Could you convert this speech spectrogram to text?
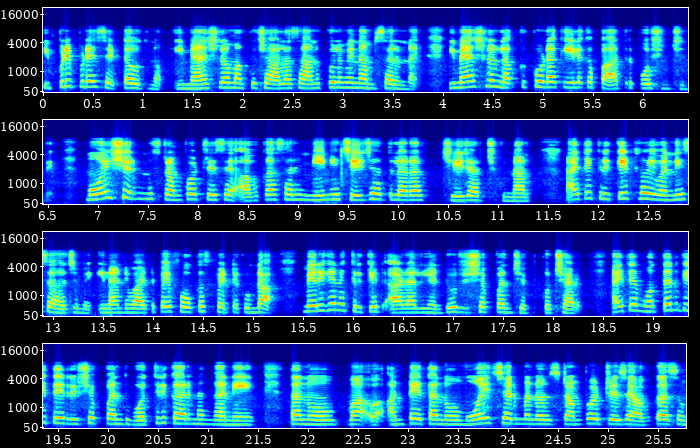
ఇప్పుడిప్పుడే సెట్ అవుతున్నాం. ఈ మ్యాచ్లో మాకు చాలా సానుకూలమైన అంశాలు ఉన్నాయి ఈ మ్యాచ్లో లక్ కూడా కీలక పాత్ర పోషించింది. మోహిత్ శర్మను స్టంపౌట్ చేసే అవకాశాన్ని నేనే చేజాతులారా చేజార్చుకున్నాను. అయితే క్రికెట్లో ఇవన్నీ సహజమే. ఇలాంటి వాటిపై ఫోకస్ పెట్టకుండా మెరుగైన క్రికెట్ ఆడాలి అంటూ రిషబ్ పంత్ చెప్పుకొచ్చాడు. అయితే మొత్తానికైతే రిషబ్ పంత్ ఒత్తిడి కారణంగానే తను అంటే తను మోహిత్ శర్మను స్టంపౌట్ చేసే అవకాశం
